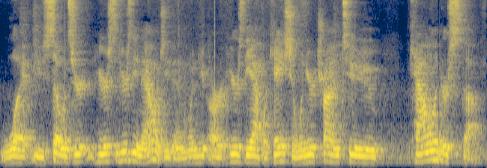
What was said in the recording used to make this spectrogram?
what you sow. It's your, here's here's the analogy then. When you or here's the application. When you're trying to calendar stuff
